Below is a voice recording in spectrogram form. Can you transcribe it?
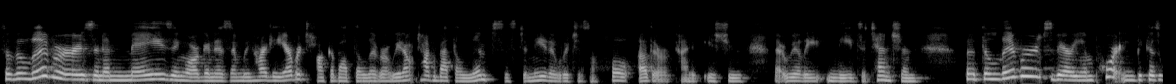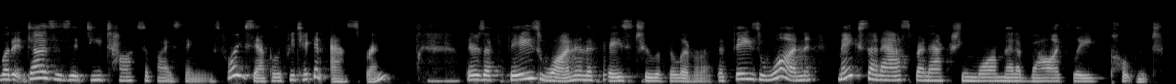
So the liver is an amazing organism. We hardly ever talk about the liver. We don't talk about the lymph system either, which is a whole other kind of issue that really needs attention. But the liver is very important because what it does is it detoxifies things. For example, if you take an aspirin, mm-hmm. there's a phase one and a phase two of the liver. The phase one makes that aspirin actually more metabolically potent.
